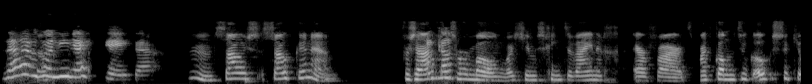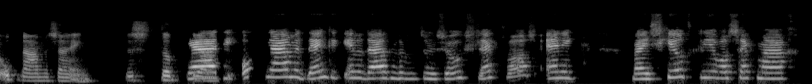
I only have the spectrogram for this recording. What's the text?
Daar heb ik gewoon niet naar gekeken. Hm, zou, zou kunnen. Verzadigingshormoon, wat je misschien te weinig ervaart. Maar het kan natuurlijk ook een stukje opname zijn. Dus dat, Ja, ja. die opname denk ik inderdaad omdat het toen zo slecht was. En ik, mijn schildklier was zeg maar,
